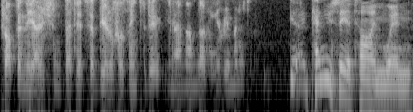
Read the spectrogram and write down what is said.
drop in the ocean, but it's a beautiful thing to do, you know, and I'm loving every minute of it. Can you see a time when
